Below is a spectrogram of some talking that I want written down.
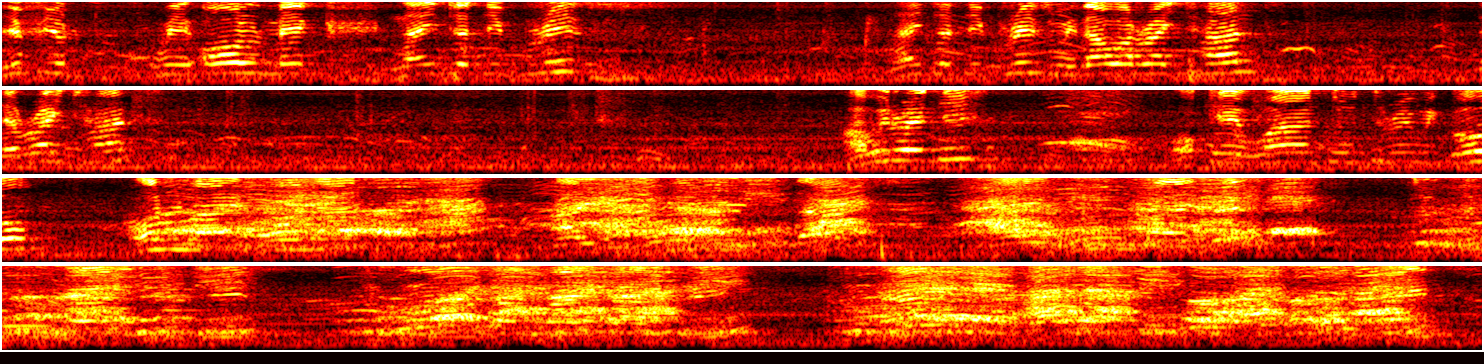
If you, we all make 90 degrees, 90 degrees with our right hand, the right hand. Are we ready? Yes. Okay, one, two, three, we go. On my honor, I promise that I will do my best to do my duties to God and my country, to help other people at all times,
